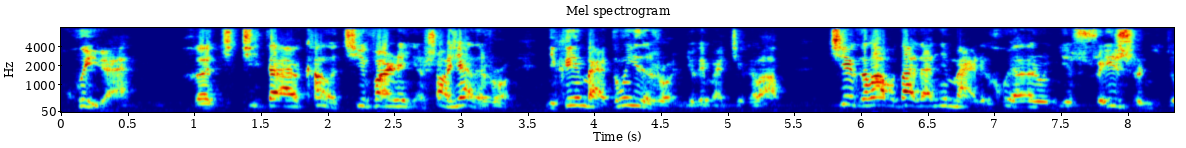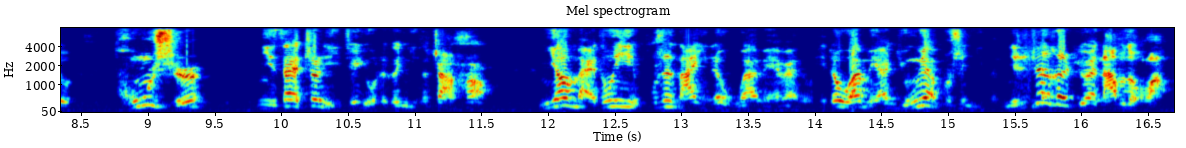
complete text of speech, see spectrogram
会员和 G，大家看到 G 翻身已经上线的时候，你可以买东西的时候，你就可以买 G Club。G Club 大家你买这个会员的时候，你随时你就同时你在这里就有这个你的账号。你要买东西，不是拿你这五万美元买东西，这五万美元永远不是你的，你任何理由也拿不走了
